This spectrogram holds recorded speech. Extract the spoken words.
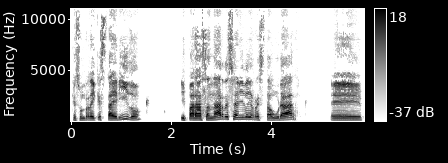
que es un rey que está herido, y para sanar de esa herida y restaurar eh,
